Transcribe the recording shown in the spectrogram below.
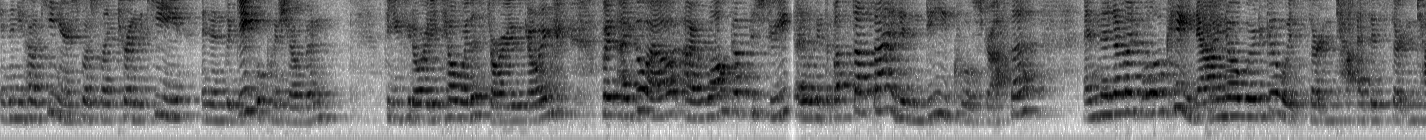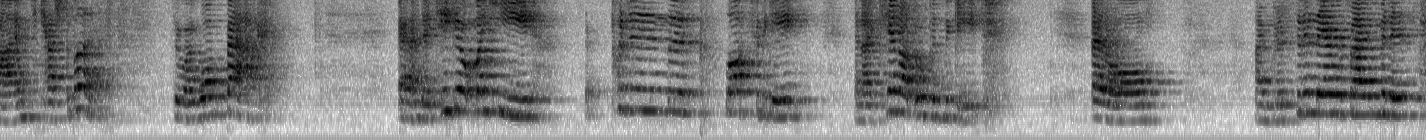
and then you have a key and you're supposed to like turn the key, and then the gate will push open. That you could already tell where this story is going. but I go out, I walk up the street, I look at the bus stop sign, it is indeed Kohlstrasse, and then I'm like, well, okay, now I know where to go at certain at this certain time to catch the bus. So I walk back and I take out my key, I put it in the lock for the gate, and I cannot open the gate at all. I'm just sitting there for five minutes,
